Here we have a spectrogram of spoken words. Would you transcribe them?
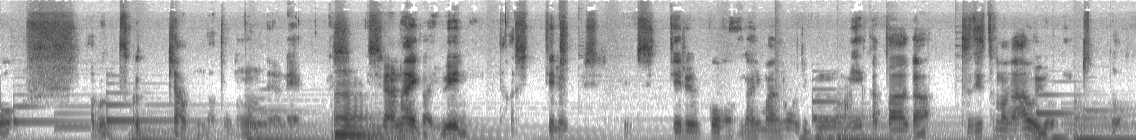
を多分作っちゃうんだと思うんだよね。うんし知らないがゆえにだから知ってる知知ってる子が今の自分の見え方が辻褄が合うようにきっと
